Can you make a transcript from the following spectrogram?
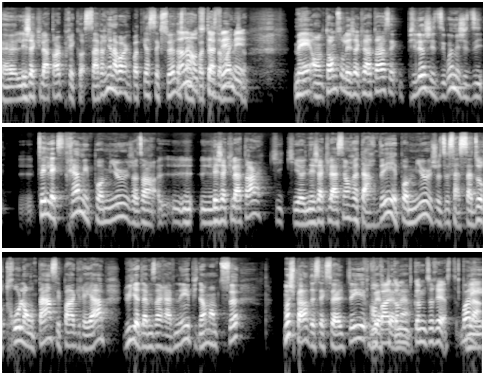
euh, l'éjaculateur précoce. Ça n'avait rien à voir avec un podcast sexuel, c'était non, un tout à podcast de Mike, mais-. Mais on tombe sur l'éjaculateur. c'est- Puis là, j'ai dit, oui, mais j'ai dit, sais, l'extrême est pas mieux. Je veux dire, l- l'éjaculateur qui, qui a une éjaculation retardée est pas mieux. Je veux dire, ça, ça dure trop longtemps, c'est pas agréable. Lui, il a de la misère à venir, puis dans mon tout ça. Moi, je parle de sexualité On parle comme, comme du reste. Voilà.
